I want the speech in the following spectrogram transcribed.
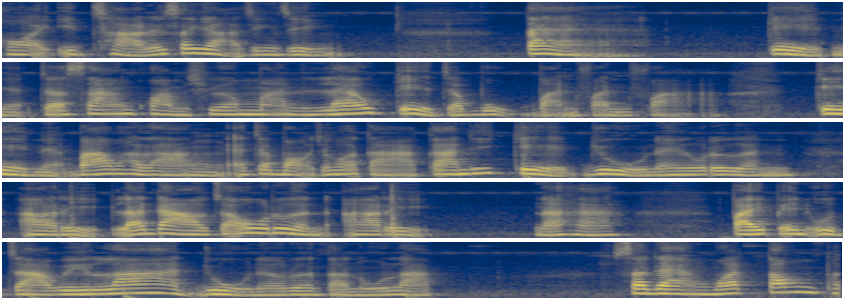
คอยอิจฉาริษยาจริง ๆ แต่ เกตเนี่ยจะสร้างความเชื่อมัน่น แล้วเกตจะบุกบันฟันฝ่า เกตเนี่ยบ้าพลังแอดจะบอกเจ้าพ่อตาการที่เกตอยู่ในเรือนอาริ และดาวเจ้าเรือนอารินะคะไปเป็นอุจจาเวราชอยู่ในเรือนตานุรักษ์แสดงว่าต้องเผ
